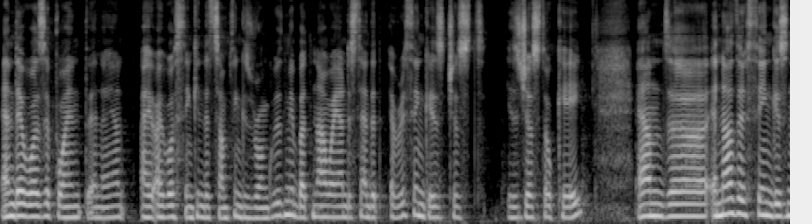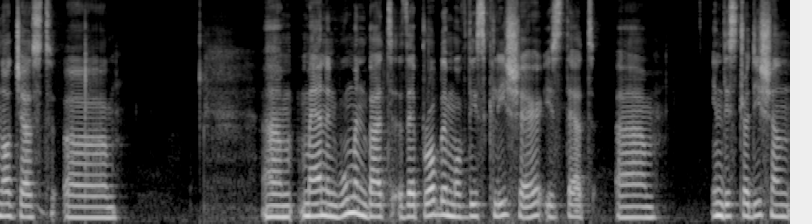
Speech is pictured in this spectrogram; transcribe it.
And there was a point, and I, I, I was thinking that something is wrong with me. But now I understand that everything is just is just okay. And uh, another thing is not just. Um, um, man and woman, but the problem of this cliche is that um, in this tradition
